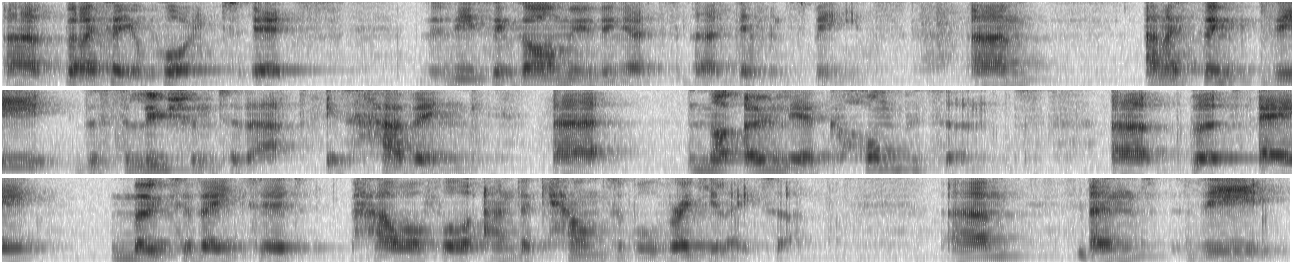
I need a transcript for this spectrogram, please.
Uh, but I take your point. It's these things are moving at, at different speeds, um, and I think the the solution to that is having uh, not only a competent uh, but a motivated, powerful, and accountable regulator. Um, and the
